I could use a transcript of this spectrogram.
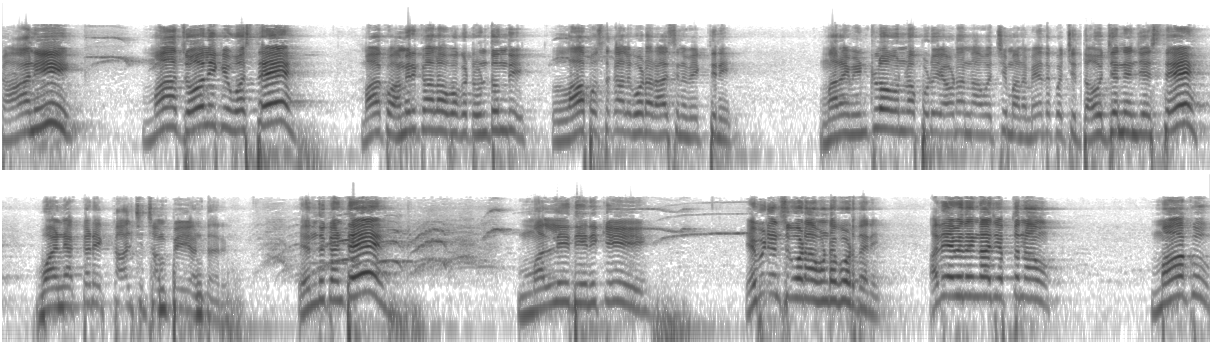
కానీ మా జోలికి వస్తే మాకు అమెరికాలో ఒకటి ఉంటుంది. లా పుస్తకాలు కూడా రాసిన వ్యక్తిని. మనం ఇంట్లో ఉన్నప్పుడు ఎవడన్నా వచ్చి మన మీదకు వచ్చి దౌర్జన్యం చేస్తే వాడిని అక్కడే కాల్చి చంపేయి అంటారు. ఎందుకంటే మళ్ళీ దీనికి ఎవిడెన్స్ కూడా ఉండకూడదని. అదే విధంగా చెప్తున్నాం మాకు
